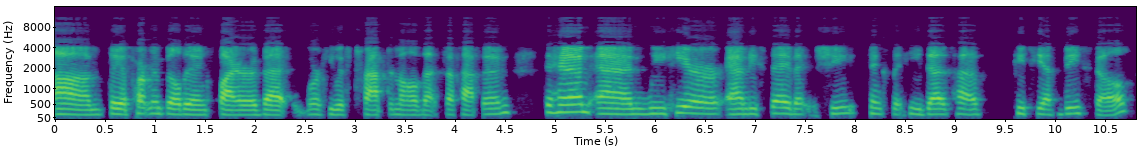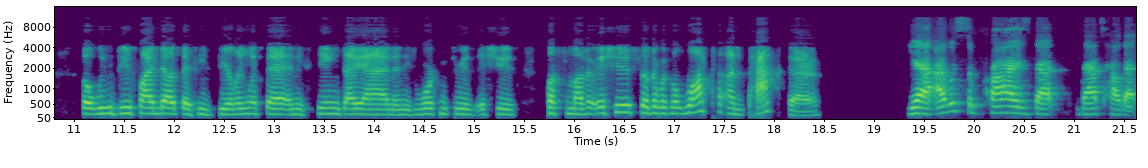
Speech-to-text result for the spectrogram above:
um, the apartment building fire that where he was trapped and all of that stuff happened. to him. And we hear Andy say that she thinks that he does have PTSD still, but we do find out that he's dealing with it and he's seeing Diane and he's working through his issues plus some other issues. So there was a lot to unpack there. Yeah, I was surprised that that's how that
